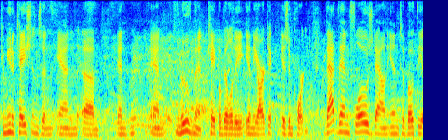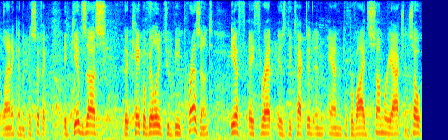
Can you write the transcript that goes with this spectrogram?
communications and, and um, and, and movement capability in the Arctic is important. That then flows down into both the Atlantic and the Pacific. It gives us the capability to be present if a threat is detected and, and to provide some reaction. So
